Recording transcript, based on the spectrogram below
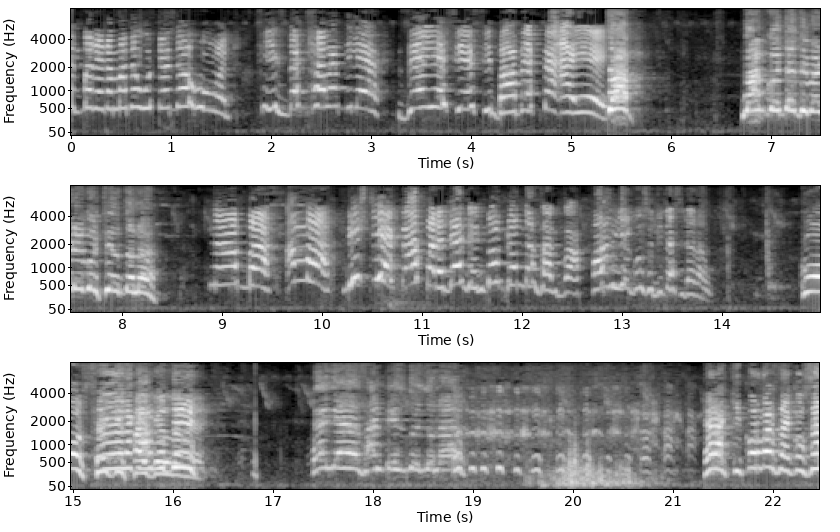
একবার এটা মাথা উঠে দেখুন। ফিস দা খেলা দিলে যে এসি এসি বাপ একটা আয়ে। চাপ! নাম কইতেছি বেড়ি গোষ্ঠী তো না। না আব্বা আম্মা বৃষ্টি একটা আপারে দে দিন টপ টপ দা জাগবা ঠিকই কইছো দিতাছি দাঁড়াও করছে কি সাইকেল এই যে সাইন্টিস্ট দুইজনে। এরা কি করবার চাই কইছে?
